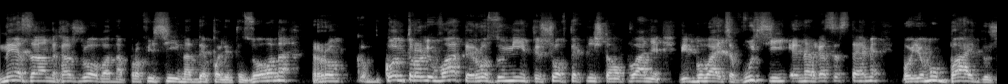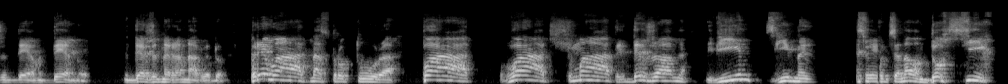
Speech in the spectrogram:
не заангажована, професійна, деполітизована, ро- контролювати, розуміти, що в технічному плані відбувається в усій енергосистемі, бо йому байдуже де, дену Держенергонагляду. Приватна структура, ПАД, ВАД, ШМАТ, державна. Він згідно своїм функціоналом до всіх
